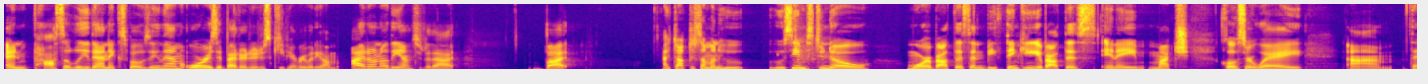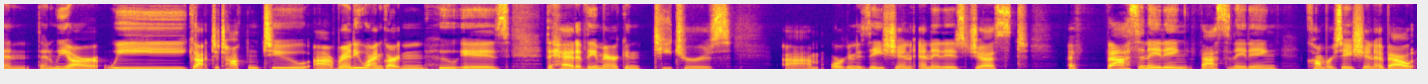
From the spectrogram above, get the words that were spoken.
and possibly then exposing them? Or is it better to just keep everybody home? I don't know the answer to that. But I talked to someone who, who seems to know more about this and be thinking about this in a much closer way um, than than we are. We got to talking to uh, Randi Weingarten, who is the head of the American Teachers um, Organization, and it is just a fascinating, fascinating conversation about.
